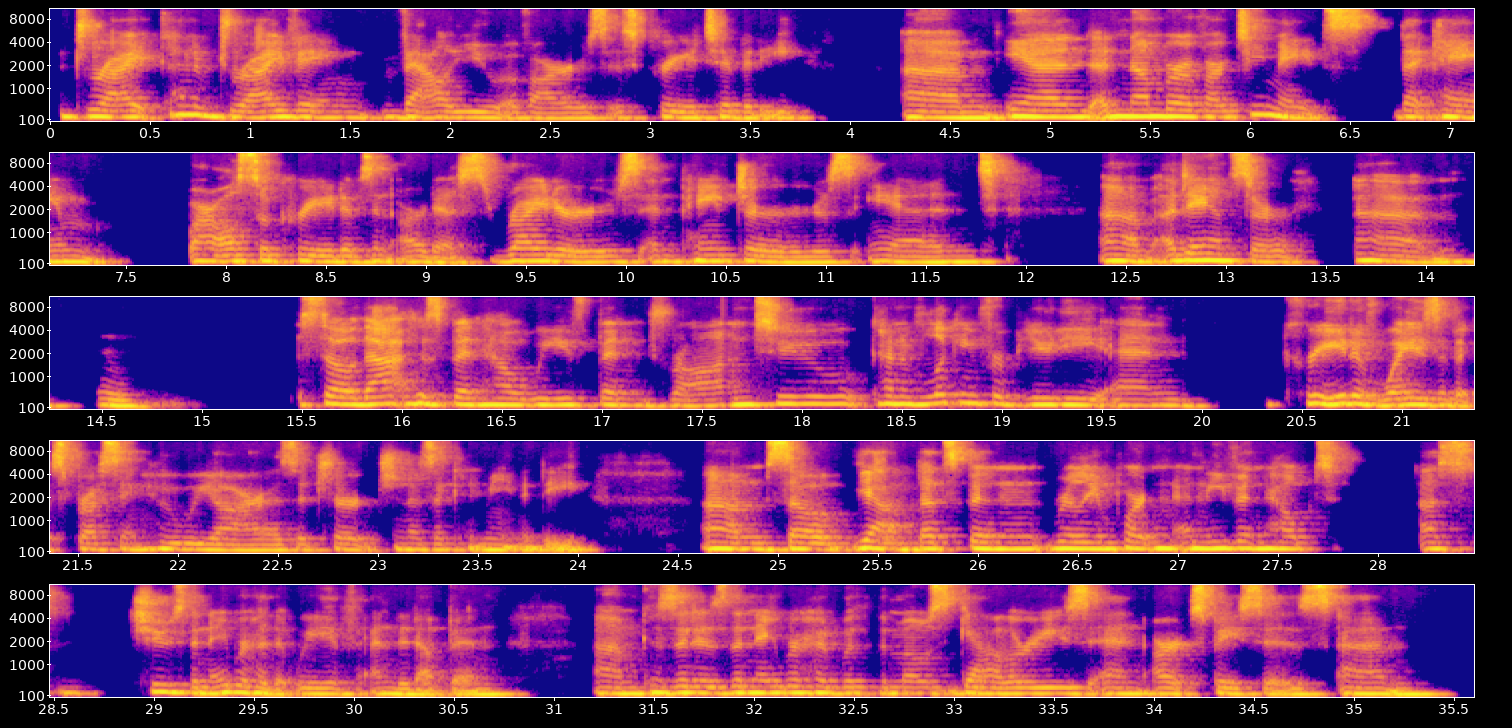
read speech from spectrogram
dry kind of driving value of ours is creativity. Um, and a number of our teammates that came are also creatives and artists, writers and painters, and um, a dancer. Um, Mm. so that has been how we've been drawn to kind of looking for beauty and creative ways of expressing who we are as a church and as a community. Um, so yeah, that's been really important and even helped us choose the neighborhood that we have ended up in because it is the neighborhood with the most galleries and art spaces. Um,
